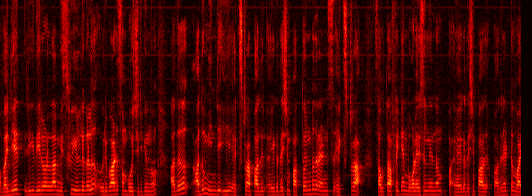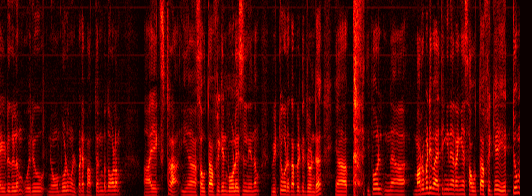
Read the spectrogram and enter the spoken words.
വലിയ രീതിയിലുള്ള മിസ് ഫീൽഡുകൾ ഒരുപാട് സംഭവിച്ചിരിക്കുന്നു. അത് അതും ഇന്ത്യ ഈ എക്സ്ട്രാ പതി ഏകദേശം പത്തൊൻപത് റൺസ് എക്സ്ട്രാ സൗത്ത് ആഫ്രിക്കൻ ബോളേഴ്സിൽ നിന്നും ഏകദേശം പതി- പതിനെട്ട് വൈഡുകളും ഒരു നോ ബോളും ഉൾപ്പെടെ പത്തൊൻപതോളം എക്സ്ട്രാ സൗത്ത് ആഫ്രിക്കൻ ബോളേഴ്സിൽ നിന്നും വിട്ടുകൊടുക്കപ്പെട്ടിട്ടുണ്ട്. ഇപ്പോൾ മറുപടി ബാറ്റിങ്ങിന് ഇറങ്ങിയ സൗത്ത് ആഫ്രിക്ക ഏറ്റവും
